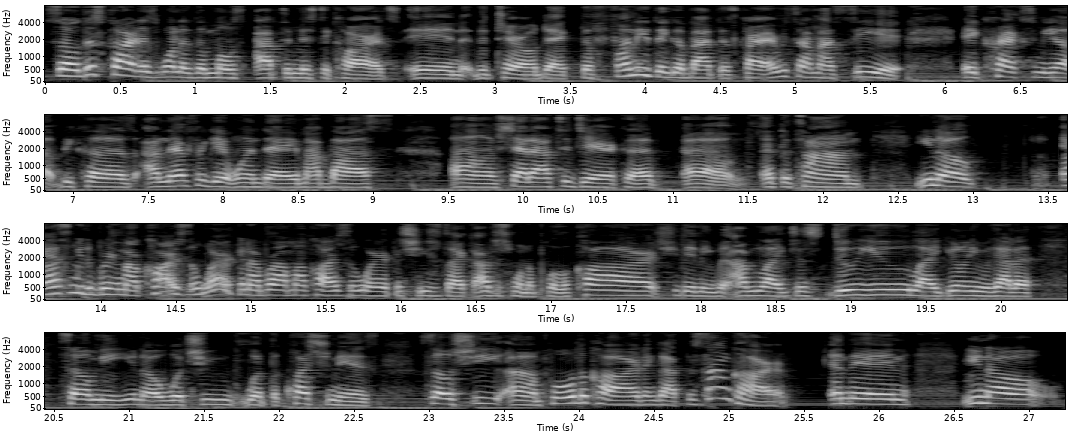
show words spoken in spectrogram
So this card is one of the most optimistic cards in the tarot deck. The funny thing about this card, every time I see it, it cracks me up because I'll never forget one day my boss um, shout out to Jerica um, at the time. You know, asked me to bring my cards to work and I brought my cards to work and she's like, I just want to pull a card. She didn't even, I'm like, just do you? Like, you don't even got to tell me, you know, what you, what the question is. So she um, pulled the card and got the sun card. And then, you know,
